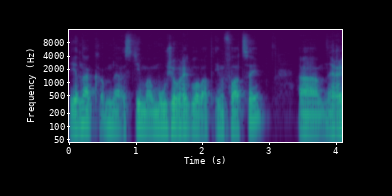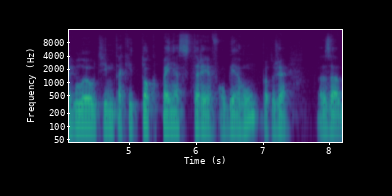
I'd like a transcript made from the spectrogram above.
Jednak s tím můžou regulovat inflaci, regulují tím taky tok peněz, který je v oběhu, protože za,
